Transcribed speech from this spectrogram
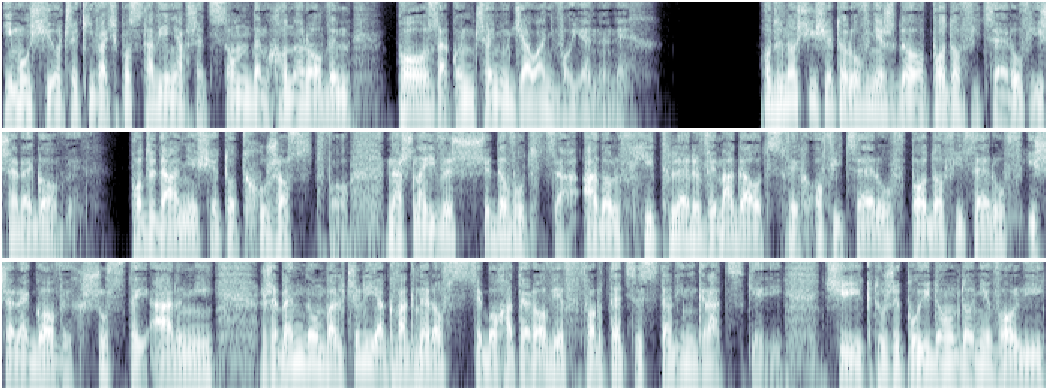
i musi oczekiwać postawienia przed sądem honorowym po zakończeniu działań wojennych. Odnosi się to również do podoficerów i szeregowych. Poddanie się to tchórzostwo. Nasz najwyższy dowódca, Adolf Hitler, wymaga od swych oficerów, podoficerów i szeregowych szóstej armii, że będą walczyli jak wagnerowscy bohaterowie w fortecy stalingradzkiej. Ci, którzy pójdą do niewoli,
